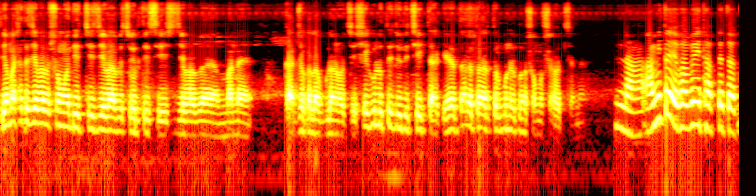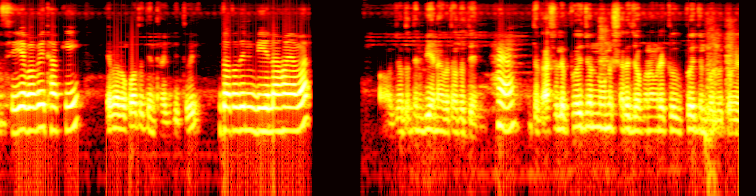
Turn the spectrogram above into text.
তুই আমার সাথে যেভাবে সময় দিচ্ছিস, যেভাবে চলতেছিস, যেভাবে মানে কার্যকলাপগুলো হচ্ছে সেগুলোতে যদি ঠিক থাকে তাহলে তো আর তোর বোনের কোনো সমস্যা হচ্ছে না। না আমি তো এভাবেই থাকতে চাচ্ছি এভাবেই থাকি। এভাবে কতদিন থাকবি তুই? যতদিন বিয়ে না হয় আমার। যতদিন বিয়ে না হবে ততদিন? হ্যাঁ। তো আসলে প্রয়োজন অনুসারে যখন আমরা একটু প্রয়োজন পড়বে তোকে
